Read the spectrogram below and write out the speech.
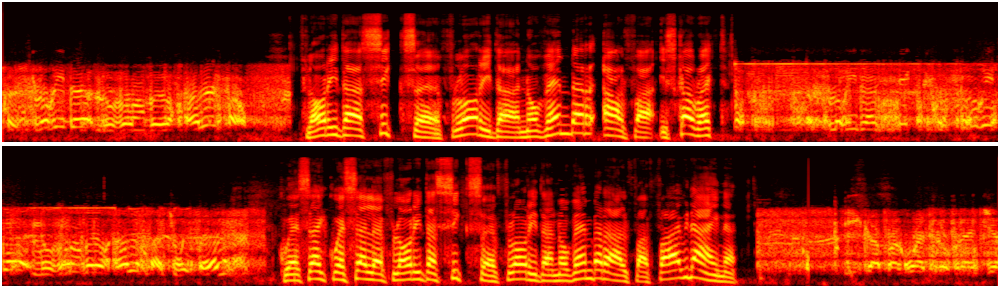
6, Florida November Alpha. Florida 6, Florida November Alpha, is correct? Florida 6, Florida November Alpha, QSL. QSL, QSL, Florida 6, Florida November Alpha 5-9. IK4 Francia,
